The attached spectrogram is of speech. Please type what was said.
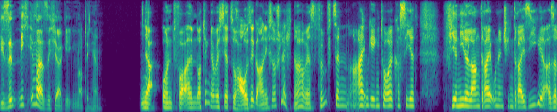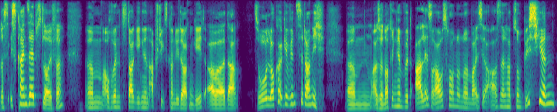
die sind nicht immer sicher gegen Nottingham. Ja, und vor allem Nottingham ist ja zu Hause gar nicht so schlecht. Ne? Haben erst 15 Heimgegentore kassiert, vier Niederlagen, drei Unentschieden, drei Siege. Also das ist kein Selbstläufer, ähm, auch wenn es da gegen den Abstiegskandidaten geht. Aber da so locker gewinnst du da nicht. Ähm, also Nottingham wird alles raushauen und man weiß ja, Arsenal hat so ein bisschen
